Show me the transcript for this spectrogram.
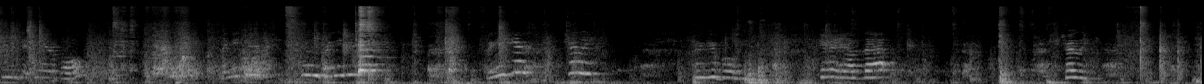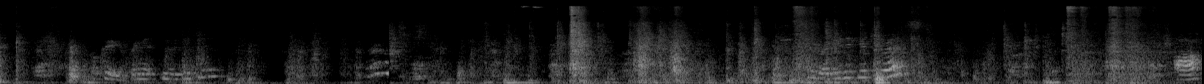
Can you get me your bowl? Bring it here. Charlie, bring it here. Bring it here. Charlie. Can I have that? Charlie. Okay, bring it to the kitchen. You ready to get dressed? Off.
